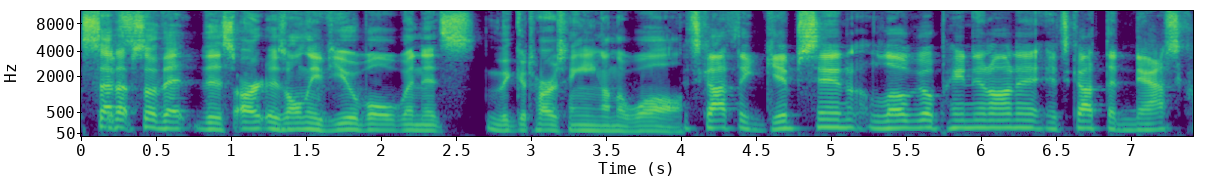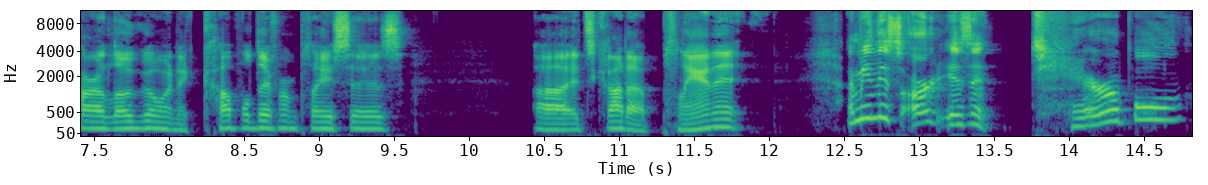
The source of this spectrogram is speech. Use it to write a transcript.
set up so that this art is only viewable when it's the guitar's hanging on the wall. It's got the Gibson logo painted on it. It's got the NASCAR logo in a couple different places. Uh, it's got a planet. I mean, this art isn't terrible,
